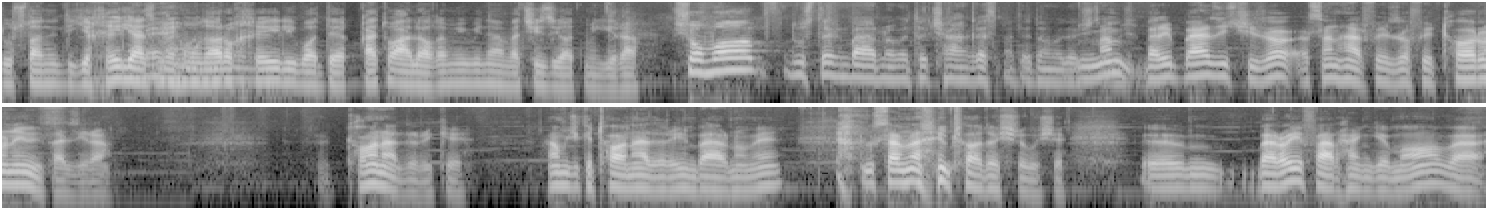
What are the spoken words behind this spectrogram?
دوستان دیگه خیلی از مهمونا رو خیلی با دقت و علاقه می‌بینم و چیز یاد می‌گیرم. شما دوست دارین برنامه تا چند قسمت ادامه داشته من برای بعضی چیزا اصلا حرف اضافه تا رو نمیپذیرم. تا نداره که. همونجی که تا نداره این برنامه دوستم نداریم تا داشته باشه. برای فرهنگ ما و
